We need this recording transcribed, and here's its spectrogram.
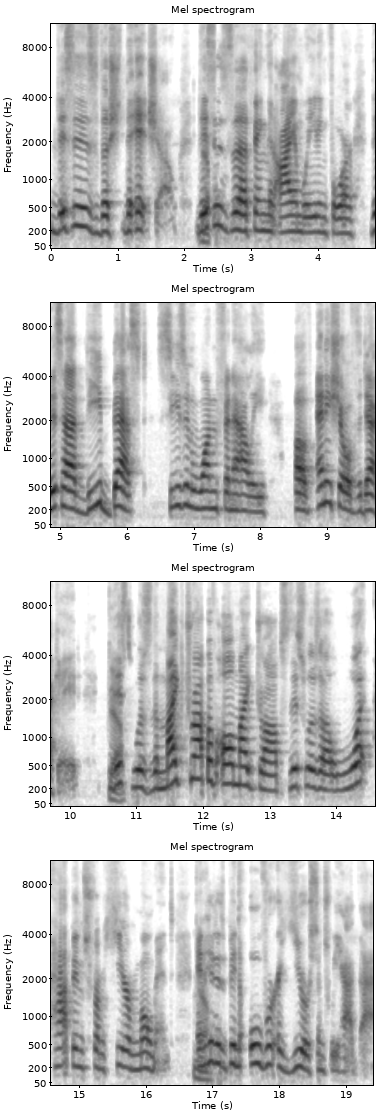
this is the sh- the it show. This is the thing that I am waiting for. This had the best season one finale of any show of the decade. Yeah. This was the mic drop of all mic drops. This was a what happens from here moment. And yeah. it has been over a year since we had that.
